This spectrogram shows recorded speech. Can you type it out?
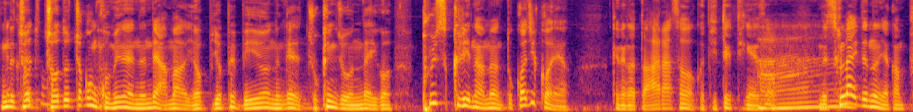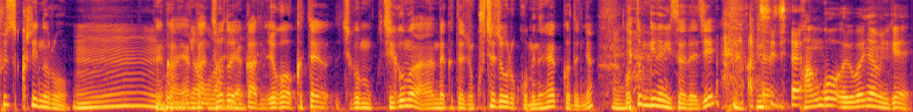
근데 저, 저도 조금 고민했는데 아마 옆, 옆에 메이오는 게 좋긴 좋은데 이거 full screen 하면 또 꺼질 거예요. 걔네가 또 알아서 그 detecting해서. 아. 근데 슬라이드는 약간 full screen으로 음. 그러니까 약간 저도 많으니까. 약간 이거 그때 지금 지금은 안 하는데 그때 좀 구체적으로 고민을 했거든요. 네. 어떤 기능이 있어야 되지? 아 진짜. 광고 왜냐면 이게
